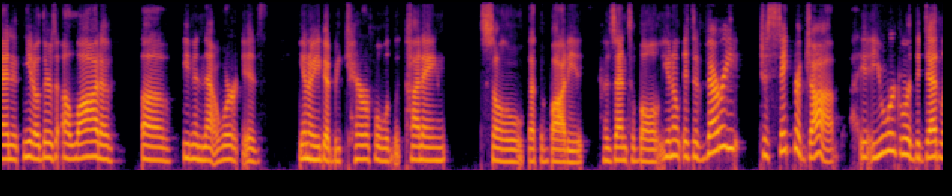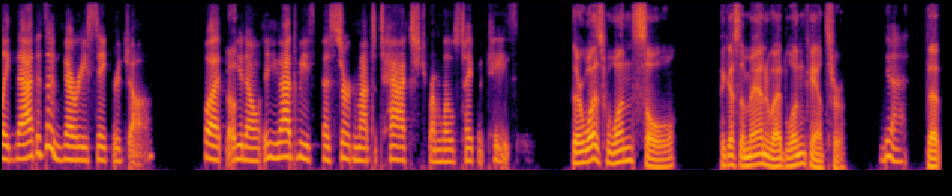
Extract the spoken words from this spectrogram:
And you know, there's a lot of of even that work is, you know, you got to be careful with the cutting so that the body is presentable. You know, it's a very just sacred job. You work with the dead like that. It's a very sacred job. But you know, you have to be a certain amount detached from those type of cases. There was one soul, I guess, a man who had lung cancer. Yeah. That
